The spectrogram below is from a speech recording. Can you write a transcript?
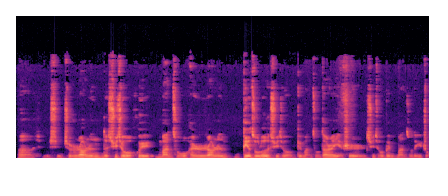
啊，就是让人的需求会满足，还是让人憋足了的需求被满足？当然也是需求被满足的一种。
